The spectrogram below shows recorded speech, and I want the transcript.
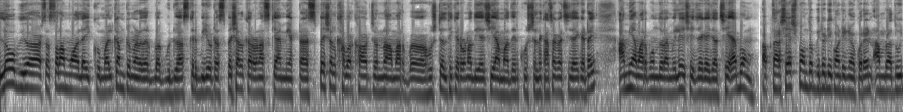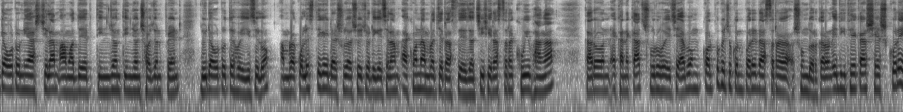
হ্যালো ভিউয়ার্স আসসালামু আলাইকুম। Welcome to mother vlog video আজকের ভিডিওটা স্পেশাল কারণ আজকে আমি একটা স্পেশাল খাবার খাওয়ার জন্য আমার হোস্টেল থেকে রওনা দিয়েছি। আমাদের হোস্টেলের কাছাকাছি জায়গাটায়। আমি আমার বন্ধুরা মিলে সেই জায়গায় যাচ্ছি এবং আপনারা শেষ পর্যন্ত ভিডিওটি কন্টিনিউ করেন। আমরা দুইটা অটো নিয়ে আসছিলাম। আমাদের তিনজন তিনজন ছজন ফ্রেন্ড দুইটা অটোতে হয়ে গেছিল। আমরা কলেজ থেকেই সোজাসুজি চলে গেছিলাম। এখন আমরা যে রাস্তায় যাচ্ছি, সেই রাস্তাটা খুবই ভাঙা। কারণ এখানে কাজ শুরু হয়েছে এবং অল্প কিছুক্ষণ পরে রাস্তাটা সুন্দর, কারণ এদিক থেকে কাজ শেষ করে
